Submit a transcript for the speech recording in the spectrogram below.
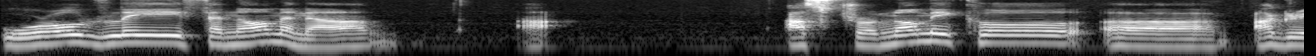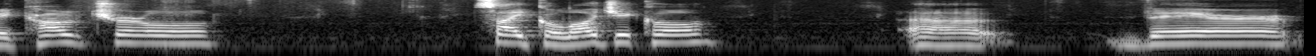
worldly phenomena astronomical, uh, agricultural, psychological, uh, they're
